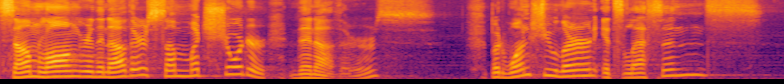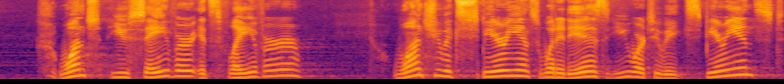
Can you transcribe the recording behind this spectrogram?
Some longer than others, some much shorter than others. But once you learn its lessons, once you savor its flavor, once you experience what it is you are to be experienced,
